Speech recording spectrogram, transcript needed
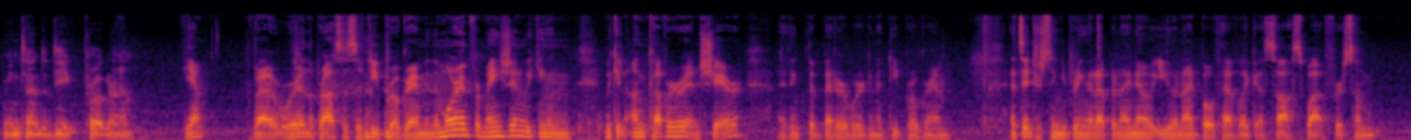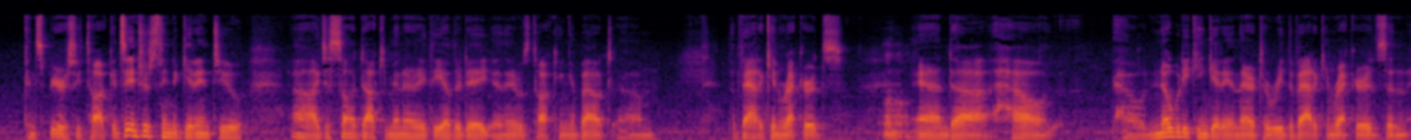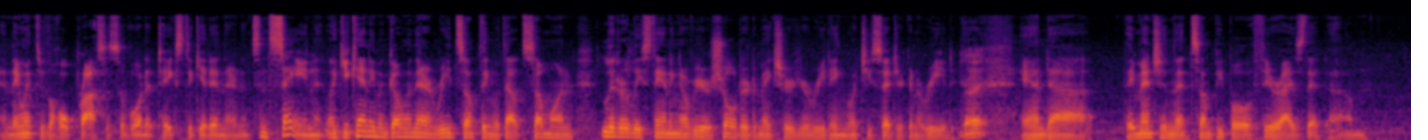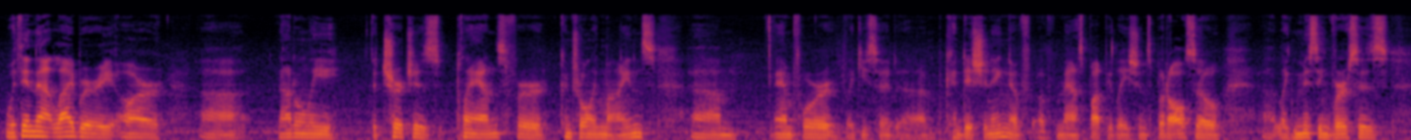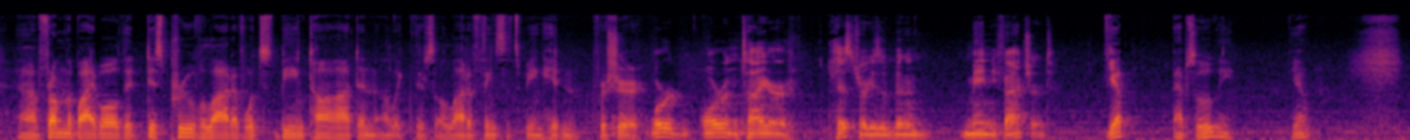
we intend to deprogram. Yeah. Well, we're in the process of deprogramming. the more information we can we can uncover and share, I think the better we're going to deprogram. It's interesting you bring that up, and I know you and I both have like a soft spot for some conspiracy talk. It's interesting to get into. Uh, I just saw a documentary the other day, and it was talking about um, the Vatican records Uh, and uh, how how nobody can get in there to read the Vatican records, and, and they went through the whole process of what it takes to get in there, and it's insane. Like you can't even go in there and read something without someone literally standing over your shoulder to make sure you're reading what you said you're going to read. right. And uh, they mentioned that some people theorize that um, within that library are uh, not only the church's plans for controlling minds um, and for, like you said, uh, conditioning of, of mass populations, but also uh, like missing verses. Uh, from the Bible that disprove a lot of what's being taught, and uh, like there's a lot of things that's being hidden for sure. Or or entire histories have been manufactured. Yep, absolutely. Yep.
